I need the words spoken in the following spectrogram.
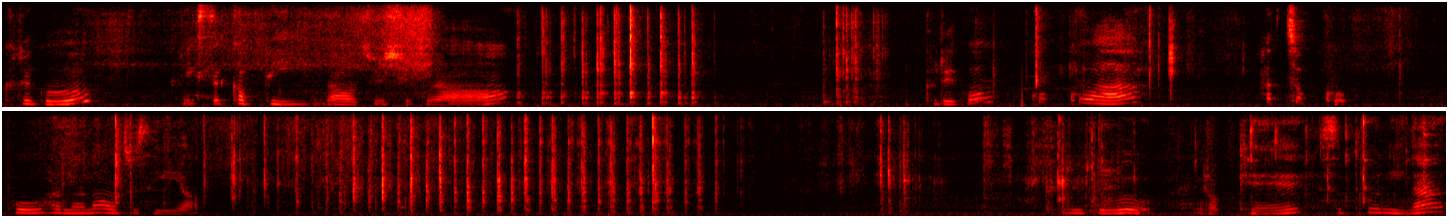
그리고 믹스 커피 넣어주시고요. 그리고 코코아 핫초코 포 하나 넣어주세요. 그리고 이렇게 스푼이나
